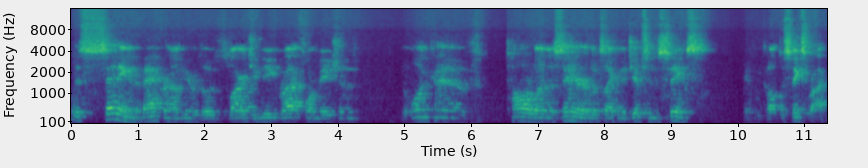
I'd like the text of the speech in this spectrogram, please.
this setting in the background here with those large, unique rock formations, the one kind of taller one in the center looks like an Egyptian sphinx, and we call it the Sphinx Rock.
